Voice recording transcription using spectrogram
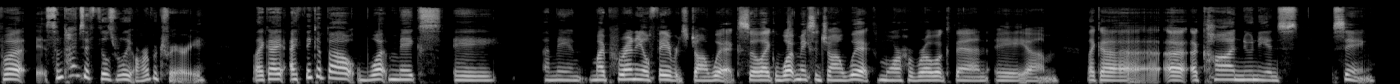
but sometimes it feels really arbitrary. Like I, I think about what makes a, I mean, my perennial favorite's John Wick. So like what makes a John Wick more heroic than a, um, like a, a, a Khan Noonien Singh?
